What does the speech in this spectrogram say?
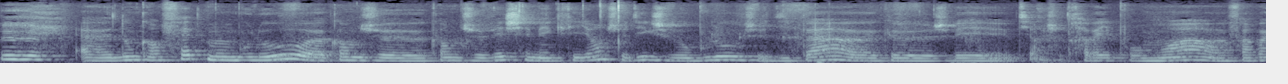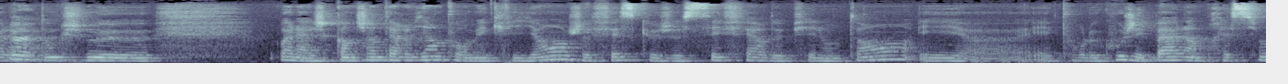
Mhm. Euh, donc, en fait, mon boulot, quand je, quand je vais chez mes clients, je dis que je vais au boulot. Je dis pas que je vais, tiens, je travaille pour moi. Enfin, voilà. Donc, je me voilà, quand j'interviens pour mes clients, je fais ce que je sais faire depuis longtemps et, euh, pour le coup, j'ai pas l'impression,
